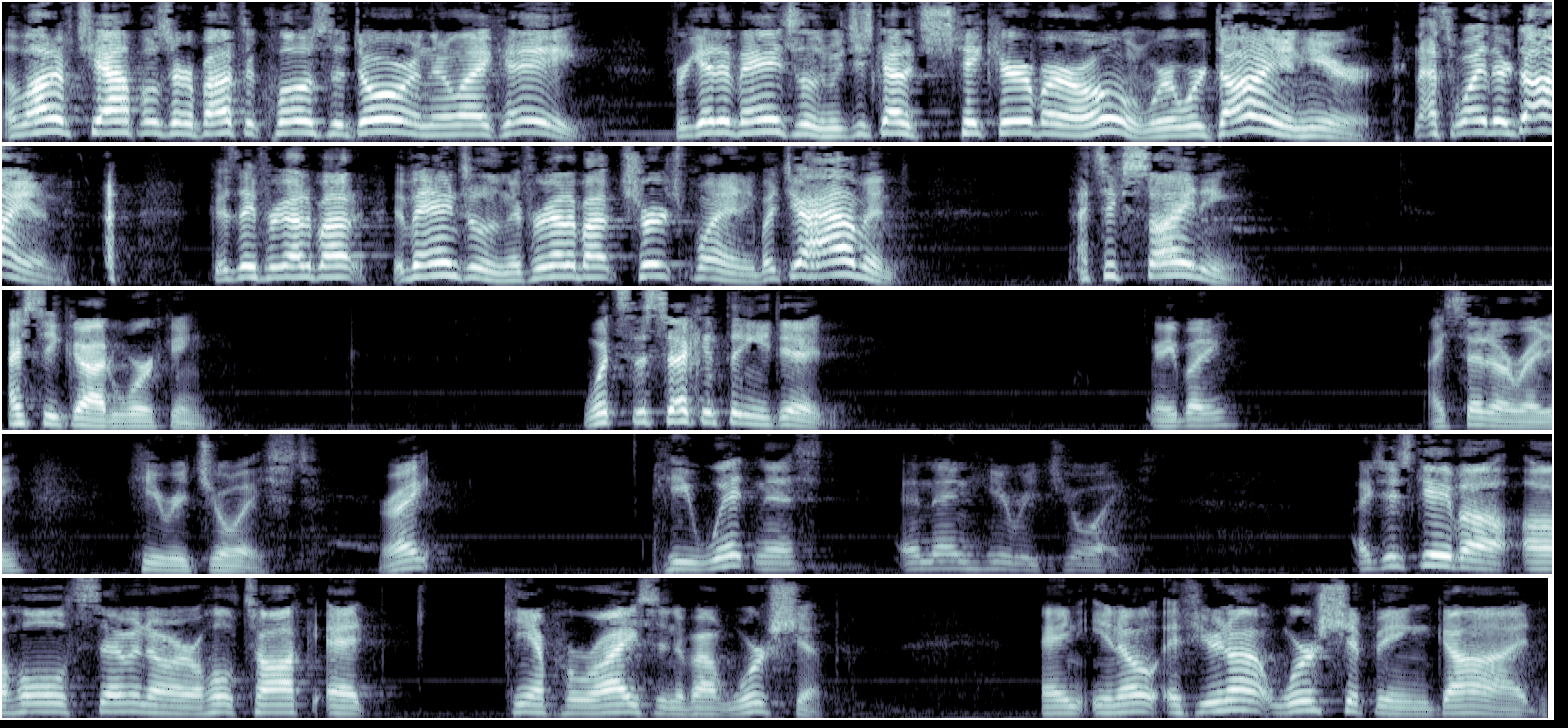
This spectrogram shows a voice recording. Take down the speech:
A lot of chapels are about to close the door and they're like, hey, forget evangelism. We just got to take care of our own. We're, we're dying here. That's why they're dying. Because they forgot about evangelism. They forgot about church planning, but you haven't. That's exciting. I see God working. What's the second thing he did? Anybody? I said it already. He rejoiced, right? He witnessed and then he rejoiced. I just gave a, a whole seminar, a whole talk at Camp Horizon about worship. And you know, if you're not worshiping God,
